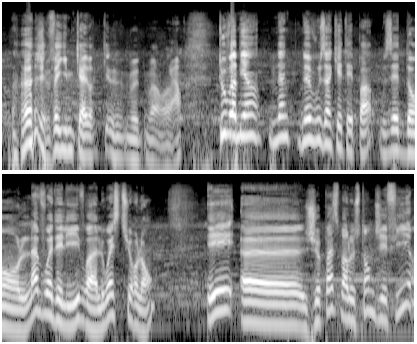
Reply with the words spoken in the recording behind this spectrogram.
j'ai failli me calmer. Voilà. Tout va bien, ne vous inquiétez pas. Vous êtes dans la voie des livres à l'ouest hurlant. Et euh, je passe par le stand Géphir.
